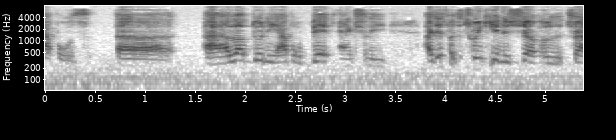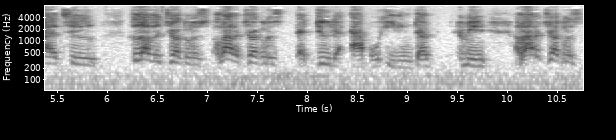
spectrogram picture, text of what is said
apples. Uh, I love doing the apple bit. Actually, I just put the Twinkie in the show to try to. Because other jugglers, a lot of jugglers that do the apple eating. I mean, a lot of jugglers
